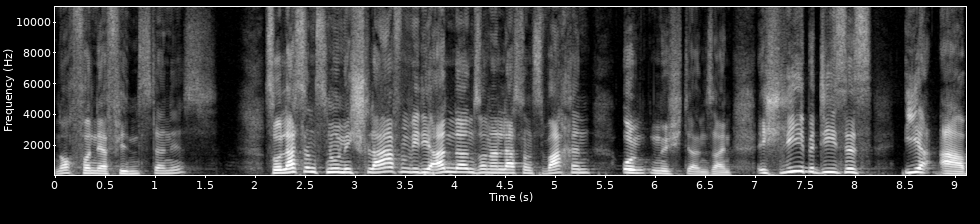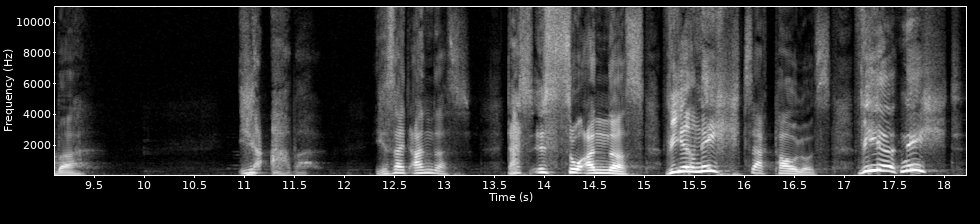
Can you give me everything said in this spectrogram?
noch von der Finsternis. So lass uns nun nicht schlafen wie die anderen, sondern lass uns wachen und nüchtern sein. Ich liebe dieses ihr aber. Ihr aber. Ihr seid anders. Das ist so anders. Wir nicht, sagt Paulus. Wir nicht.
